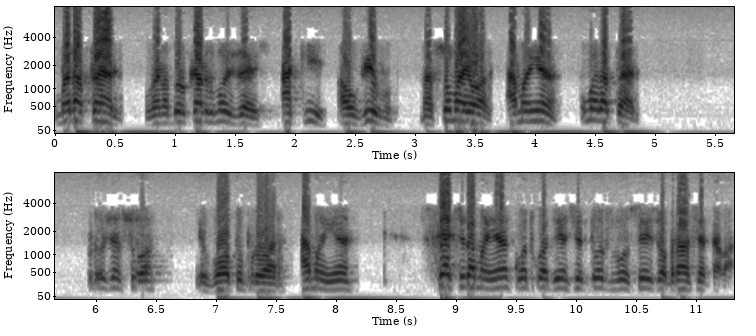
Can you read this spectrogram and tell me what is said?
uma da tarde, governador Carlos Moisés, aqui, ao vivo, na Sou Maior, amanhã, uma da tarde. Por hoje é só, eu volto pro ar amanhã, sete da manhã, conto com a audiência de todos vocês, um abraço e até lá.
